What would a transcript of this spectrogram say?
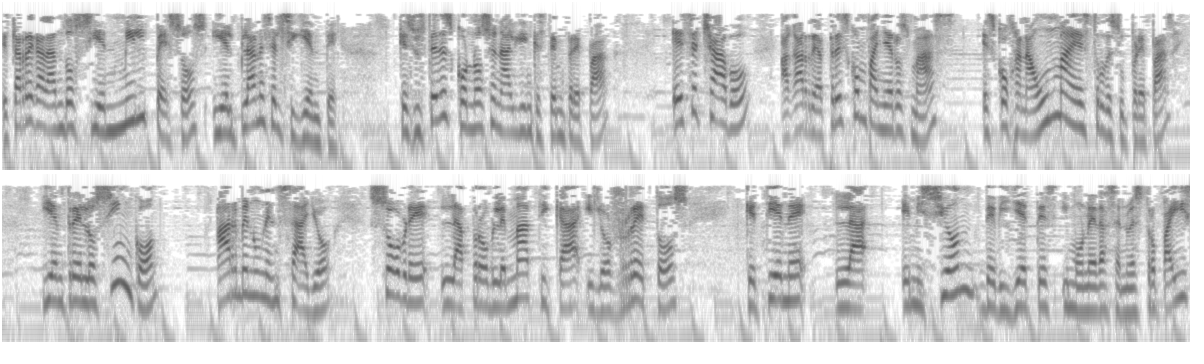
Está regalando 100 mil pesos y el plan es el siguiente, que si ustedes conocen a alguien que esté en prepa, ese chavo agarre a tres compañeros más, escojan a un maestro de su prepa y entre los cinco armen un ensayo sobre la problemática y los retos que tiene la emisión de billetes y monedas en nuestro país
